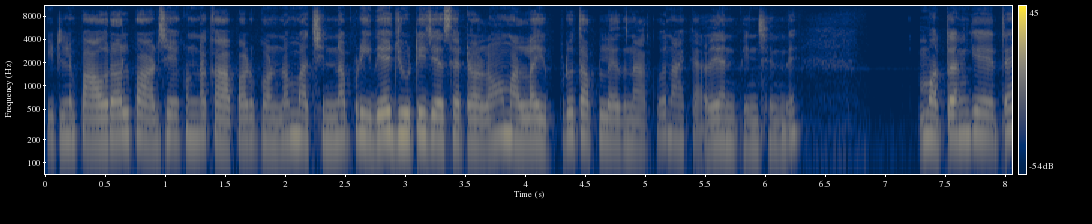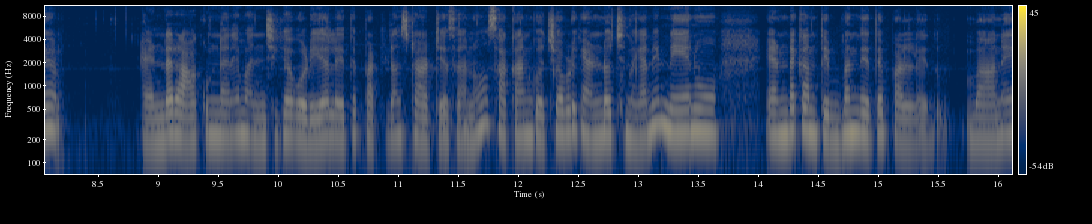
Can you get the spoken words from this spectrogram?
వీటిని పావురాలు పాడు చేయకుండా కాపాడుకోవడం మా చిన్నప్పుడు ఇదే డ్యూటీ చేసేటోళ్ళం మళ్ళీ ఇప్పుడు తప్పలేదు నాకు నాకు అదే అనిపించింది. మొత్తానికి అయితే ఎండ రాకుండానే మంచిగా వడియాలు అయితే పట్టడం స్టార్ట్ చేశాను. సకానికి వచ్చేప్పటికి ఎండ వచ్చింది కానీ నేను ఎండకు అంత ఇబ్బంది అయితే పడలేదు. బాగానే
